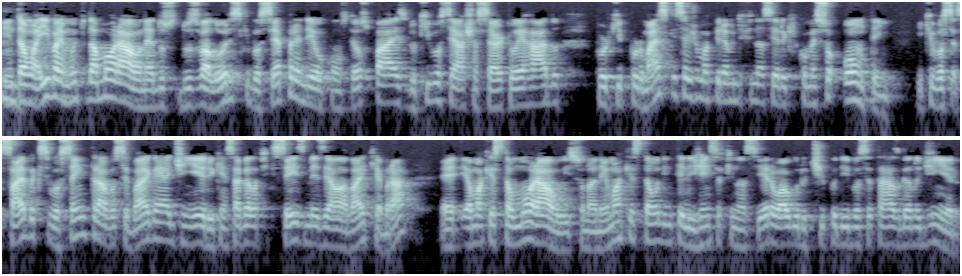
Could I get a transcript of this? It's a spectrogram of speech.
Então aí vai muito da moral, né? Dos, dos valores que você aprendeu com os teus pais, do que você acha certo ou errado. Porque por mais que seja uma pirâmide financeira que começou ontem e que você saiba que se você entrar você vai ganhar dinheiro e quem sabe ela fique seis meses e ela vai quebrar, é, é uma questão moral. Isso não é nenhuma questão de inteligência financeira ou algo do tipo de você estar tá rasgando dinheiro.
